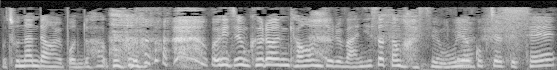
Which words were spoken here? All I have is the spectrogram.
뭐 조난당할 뻔도 하고 뭐 좀 그런 경험들을 많이 했었던 것 같습니다. 우여곡절 끝에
